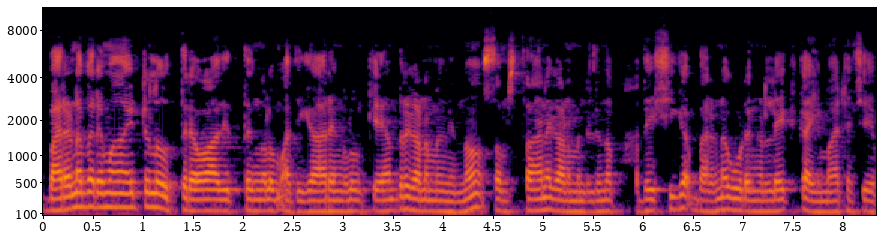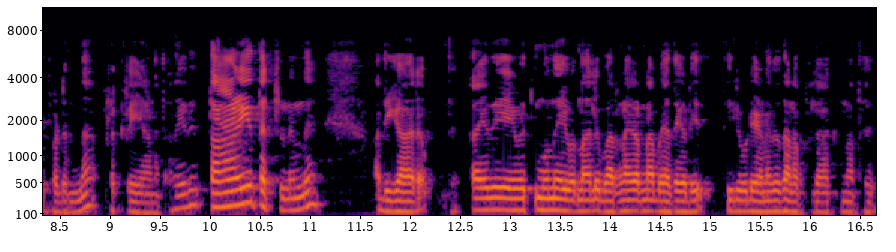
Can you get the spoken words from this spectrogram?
ഭരണപരമായിട്ടുള്ള ഉത്തരവാദിത്തങ്ങളും അധികാരങ്ങളും കേന്ദ്ര ഗവൺമെന്റിൽ നിന്നോ സംസ്ഥാന ഗവൺമെന്റിൽ നിന്നോ പ്രാദേശിക ഭരണകൂടങ്ങളിലേക്ക് കൈമാറ്റം ചെയ്യപ്പെടുന്ന പ്രക്രിയയാണിത്. അതായത് താഴെ തട്ടിൽ നിന്ന് അധികാരം. അതായത് എഴുപത്തിമൂന്ന് എഴുപത്തിനാല് ഭരണഘടനാ ഭേദഗതിയിലൂടെയാണ് ഇത് നടപ്പിലാക്കുന്നത്.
